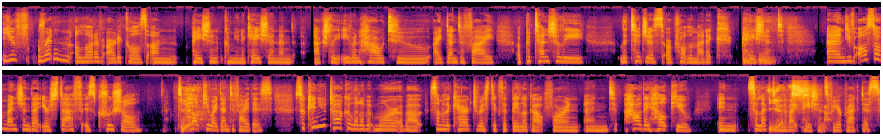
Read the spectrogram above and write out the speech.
You've written a lot of articles on patient communication and actually even how to identify a potentially litigious or problematic patient. Mm-hmm. And you've also mentioned that your staff is crucial to yeah. help you identify this. So, can you talk a little bit more about some of the characteristics that they look out for and, and how they help you in selecting yes. the right patients for your practice?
